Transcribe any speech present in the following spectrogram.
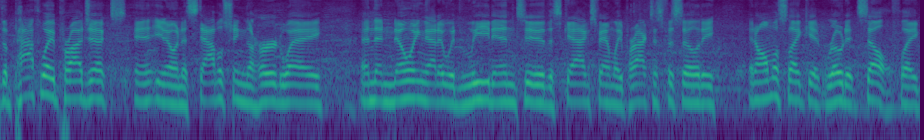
the pathway project, eh, you know, and establishing the herdway, and then knowing that it would lead into the Skaggs family practice facility, and almost like it wrote itself. Like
